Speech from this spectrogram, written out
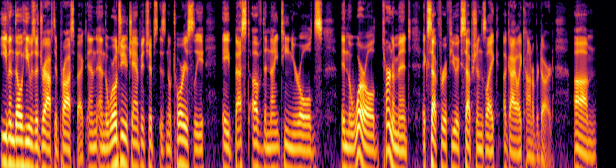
even though he was a drafted prospect. And and the World Junior Championships is notoriously a best of the 19 year olds in the world tournament, except for a few exceptions like a guy like Connor Bedard. Um,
